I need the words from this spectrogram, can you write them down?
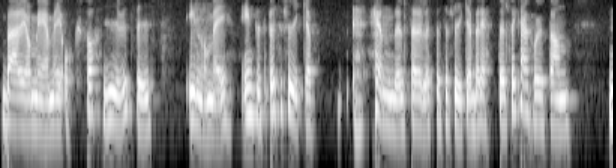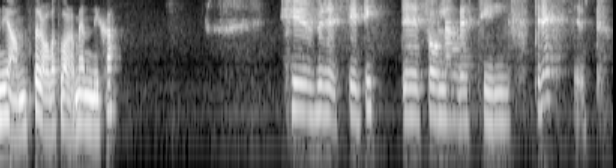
bär jag med mig också, givetvis, inom mig. Inte specifika händelser eller specifika berättelser kanske, utan nyanser av att vara människa. Hur ser ditt eh, förhållande till stress ut?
